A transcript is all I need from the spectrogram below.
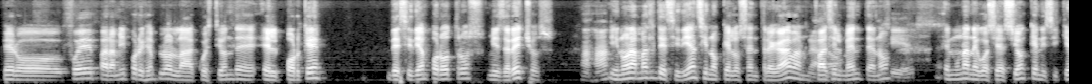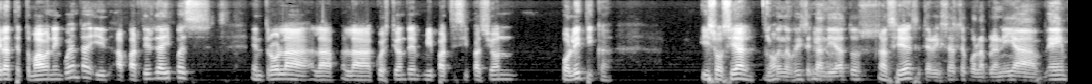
pero fue para mí, por ejemplo, la cuestión de el por qué decidían por otros mis derechos. Ajá. Y no nada más decidían, sino que los entregaban Claro, fácilmente, ¿no? Así es. en una negociación que ni siquiera te tomaban en cuenta y a partir de ahí pues entró la, la, la cuestión de mi participación política y social. Y cuando fuiste Y- candidatos, Así es. te registraste por la planilla B.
